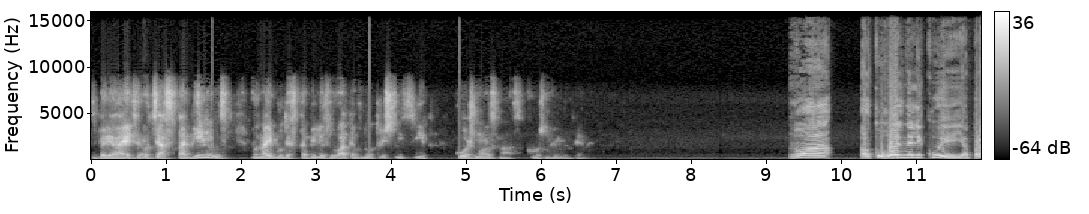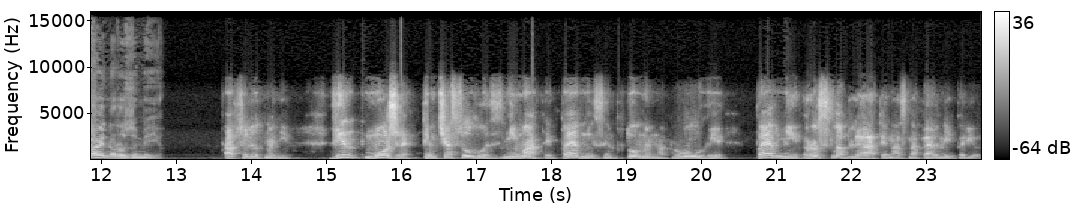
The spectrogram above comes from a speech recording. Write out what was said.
зберігаються. Оця стабільність вона і буде стабілізувати внутрішній світ кожного з нас, кожної людини. Ну а алкоголь не лікує, я правильно розумію? Абсолютно ні. Він може тимчасово знімати певні симптоми напруги, певні розслабляти нас на певний період,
